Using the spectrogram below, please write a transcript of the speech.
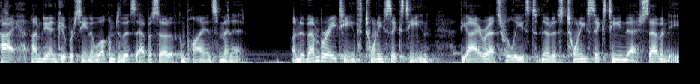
Hi, I'm Dan Kuperstein, and welcome to this episode of Compliance Minute. On November 18, 2016, the IRS released Notice 2016 70,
